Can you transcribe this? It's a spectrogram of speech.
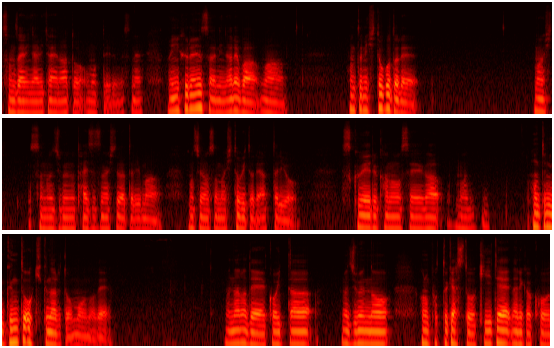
存在になりたいなと思っているんですね。インフルエンサーになればまあ本当に一言でまあその自分の大切な人だったりまあもちろんその人々であったりを救える可能性が、まあ、本当にぐんと大きくなると思うので。まあ、なのでこういった、まあ、自分のこのポッドキャストを聞いて何か行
